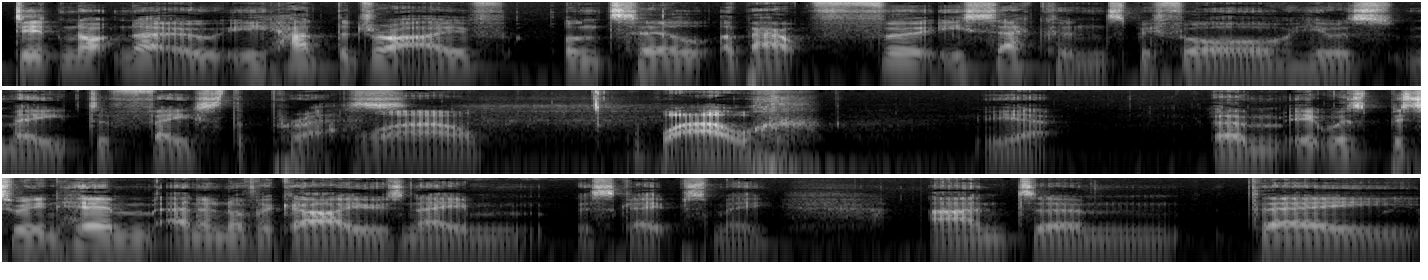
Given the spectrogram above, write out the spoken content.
did not know he had the drive until about 30 seconds before he was made to face the press. Wow. wow, Yeah. Um, it was between him and another guy whose name escapes me, and um, they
